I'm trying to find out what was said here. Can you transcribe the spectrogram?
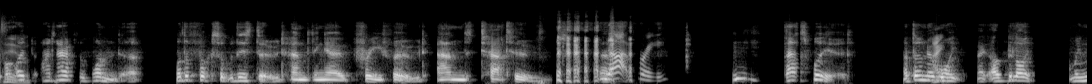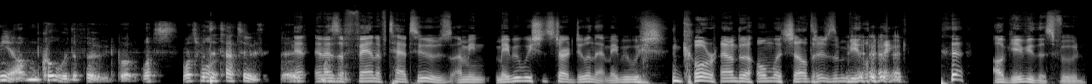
tattoo. I'd, I'd have to wonder what the fuck's up with this dude handing out free food and tattoos. Not free. That's weird. I don't know I- why. I, I'd be like, I mean, yeah, I'm cool with the food, but what's what's with Well, the tattoos? dude? And, and as a fan of tattoos, I mean, maybe we should start doing that. Maybe we should go around to homeless shelters and be like, "I'll give you this food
